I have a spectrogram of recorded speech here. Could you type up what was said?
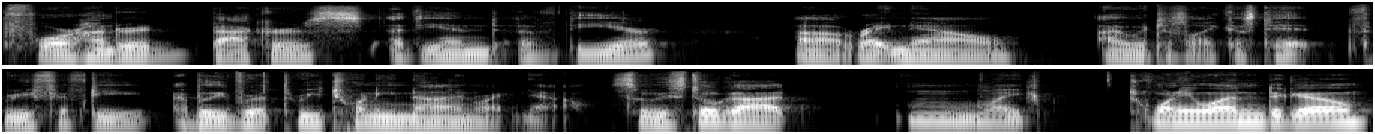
400 backers at the end of the year. Uh, right now, I would just like us to hit 350. I believe we're at 329 right now. So we still got mm, like 21 to go.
